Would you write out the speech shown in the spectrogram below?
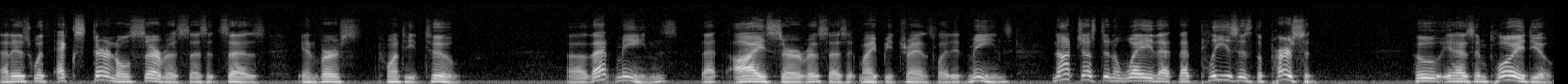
that is, with external service, as it says in verse 22. Uh, that means, that eye service, as it might be translated, means not just in a way that, that pleases the person who has employed you,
